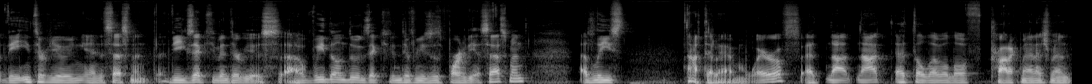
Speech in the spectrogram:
the interviewing and assessment, the executive interviews. Uh, we don't do executive interviews as part of the assessment, at least not that I'm aware of, at not not at the level of product management,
